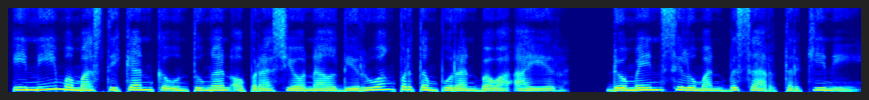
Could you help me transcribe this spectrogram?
Ini memastikan keuntungan operasional di ruang pertempuran bawah air, domain siluman besar terkini.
